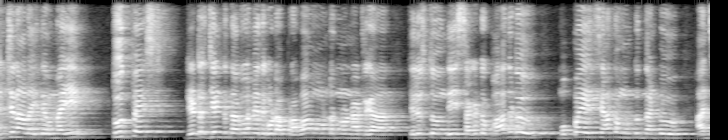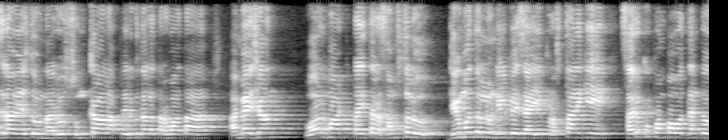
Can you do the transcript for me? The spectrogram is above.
అంచనాలు అయితే ఉన్నాయి. టూత్పేస్ట్ డిటర్జెంట్ ధరల మీద కూడా ప్రభావం ఉండనున్నట్లుగా తెలుస్తోంది. సగటు బాధుడు ముప్పై ఐదు శాతం ఉంటుందంటూ అంచనా వేస్తూ ఉన్నారు. సుంకాల పెరుగుదల తర్వాత అమెజాన్ వాల్మార్ట్ తదితర సంస్థలు దిగుమతులను నిలిపేశాయి. ప్రస్తుతానికి సరుకు పంపవద్దంటూ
